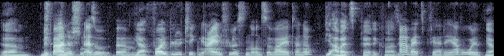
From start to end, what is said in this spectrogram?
ähm, mit Spanischen, also ähm, Ja. vollblütigen Einflüssen und so weiter, ne? Die Arbeitspferde quasi. Arbeitspferde, jawohl. Ja.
